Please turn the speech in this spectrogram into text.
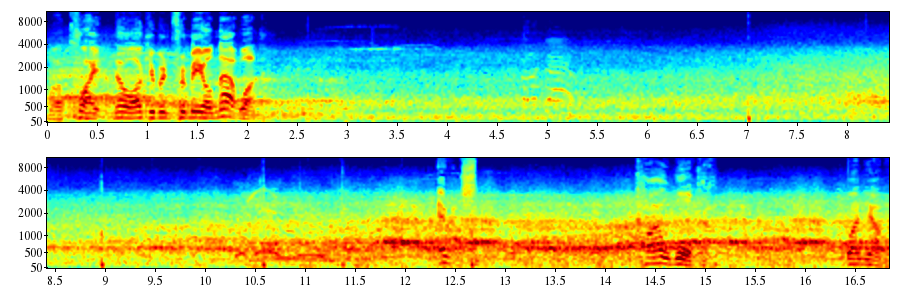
Well, quite no argument for me on that one. Eriksen. Walker. Wanyama.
